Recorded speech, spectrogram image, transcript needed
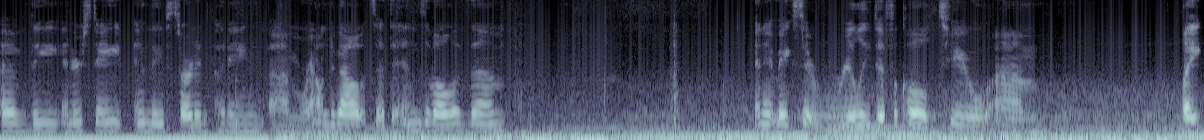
of the interstate and they've started putting um, roundabouts at the ends of all of them. And it makes it really difficult to, um, like,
